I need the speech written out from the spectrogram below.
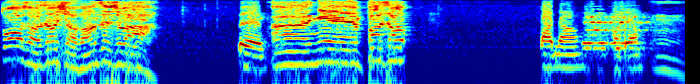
多少张小房子是吧？对，啊，念八张，八张。好的。嗯，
